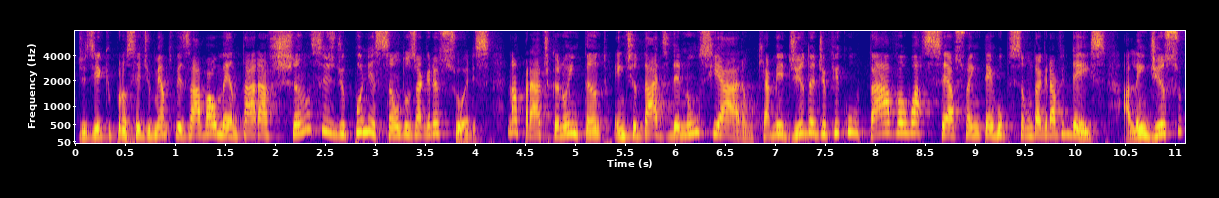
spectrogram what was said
dizia que o procedimento visava aumentar as chances de punição dos agressores. Na prática, no entanto, entidades denunciaram que a medida dificultava o acesso à interrupção da gravidez. Além disso,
